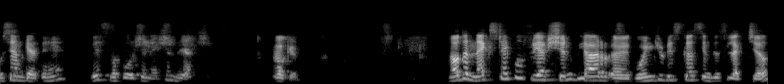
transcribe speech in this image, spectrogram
उसे हम कहते हैं disproportionation reaction okay now the next type of reaction we are uh, going to discuss in this lecture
